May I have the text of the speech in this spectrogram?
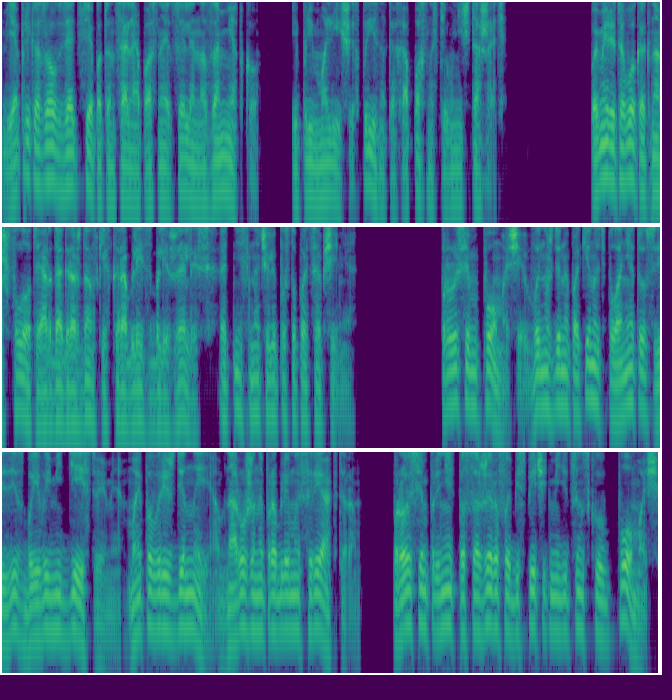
я приказал взять все потенциально опасные цели на заметку и при малейших признаках опасности уничтожать. По мере того, как наш флот и орда гражданских кораблей сближались, от них начали поступать сообщения. «Просим помощи. Вынуждены покинуть планету в связи с боевыми действиями. Мы повреждены. Обнаружены проблемы с реактором. Просим принять пассажиров обеспечить медицинскую помощь.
